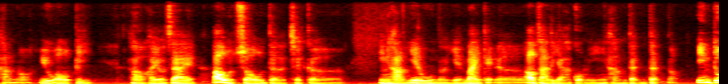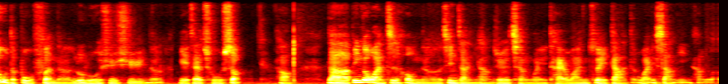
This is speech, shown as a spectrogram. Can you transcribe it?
行哦 （UOB）。好，还有在澳洲的这个银行业务呢，也卖给了澳大利亚国民银行等等哦。印度的部分呢，陆陆续续呢也在出售。好，那并购完之后呢，新展银行就会成为台湾最大的外商银行了。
